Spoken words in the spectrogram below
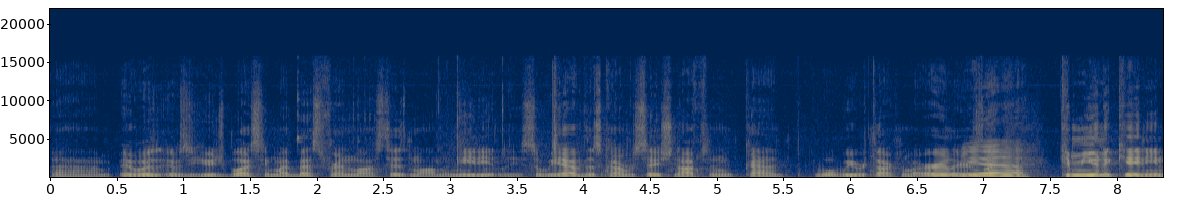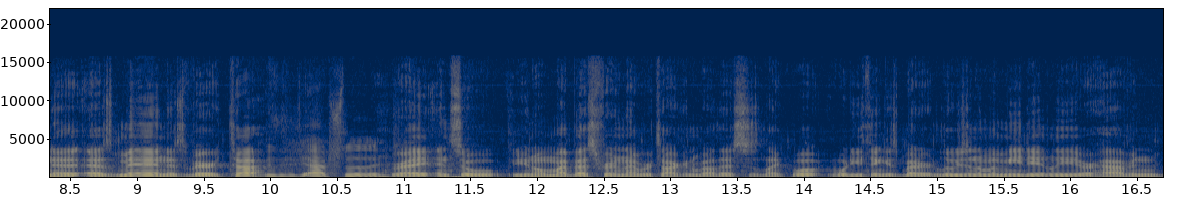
um, it was it was a huge blessing. My best friend lost his mom immediately, so we have this conversation often. Kind of what we were talking about earlier. It's Yeah. like communicating a, as men is very tough, absolutely. right? And so you know, my best friend and I were talking about this. Is like, what what do you think is better, losing them immediately or having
